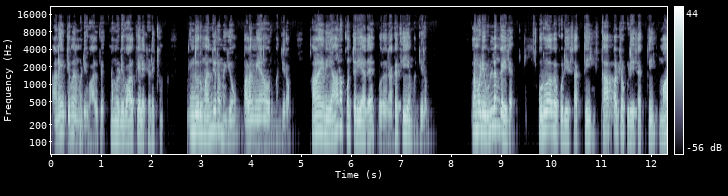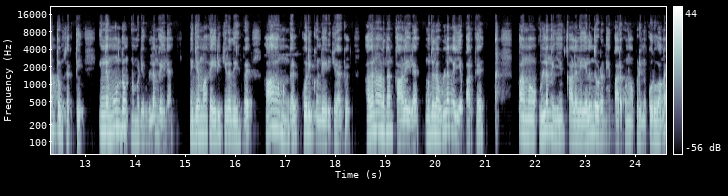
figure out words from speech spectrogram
அனைத்துமே நம்முடைய வாழ்க்கை நம்மளுடைய வாழ்க்கையில கிடைக்கும். இந்த ஒரு மந்திரம் மிகவும் பழமையான ஒரு மந்திரம். ஆனா இது யாருக்கும் தெரியாத ஒரு ரகசிய மந்திரம். நம்முடைய உள்ளங்கையில உருவாகக்கூடிய சக்தி காப்பாற்றக்கூடிய சக்தி மாற்றும் சக்தி இந்த மூன்றும் நம்முடைய உள்ளங்கையில நிஜமாக இருக்கிறது என்று ஆகமங்கள் கூறிக்கொண்டே இருக்கிறார்கள். அதனாலதான் காலையில முதல்ல உள்ளங்கையை பார்க்க நம்ம உள்ளங்கையை காலையில எழுந்த உடனே பார்க்கணும் அப்படின்னு கூறுவாங்க.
